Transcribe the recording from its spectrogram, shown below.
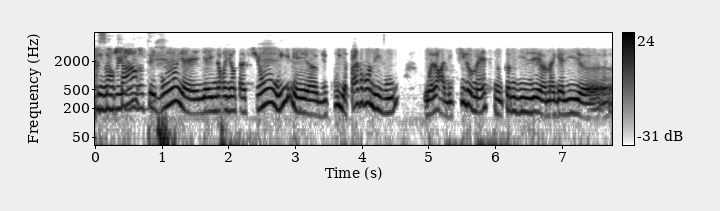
prises se en charge, c'est bon, il y, a, il y a une orientation, oui, mais euh, du coup il n'y a pas de rendez-vous. Ou alors à des kilomètres. Donc comme disait euh, Magali euh,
